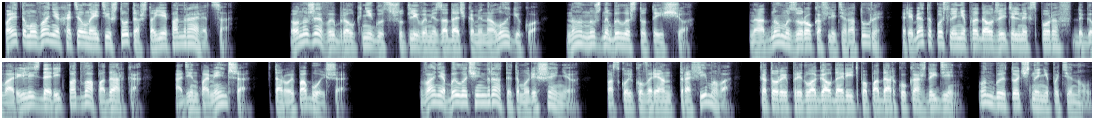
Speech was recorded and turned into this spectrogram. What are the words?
Поэтому Ваня хотел найти что-то, что ей понравится. Он уже выбрал книгу с шутливыми задачками на логику, но нужно было что-то еще. На одном из уроков литературы ребята после непродолжительных споров договорились дарить по два подарка. Один поменьше, второй побольше. Ваня был очень рад этому решению, поскольку вариант Трофимова, который предлагал дарить по подарку каждый день, он бы точно не потянул.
